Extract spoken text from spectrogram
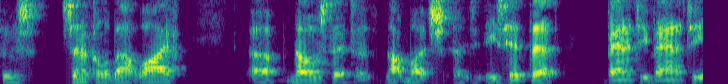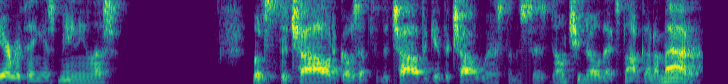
who's cynical about life, uh, knows that uh, not much, uh, he's hit that vanity, vanity, everything is meaningless. Looks at the child, goes up to the child to give the child wisdom and says, Don't you know that's not going to matter?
